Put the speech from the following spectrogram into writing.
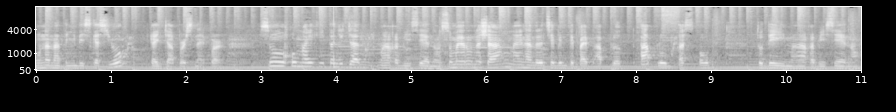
una nating i-discuss yung kay Chopper Sniper. So, kung makikita nyo dyan, mga kabisi, ano, so mayroon na siyang 975 upload, upload as of today, mga kabisi, ano.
